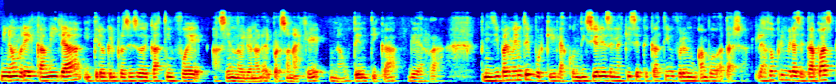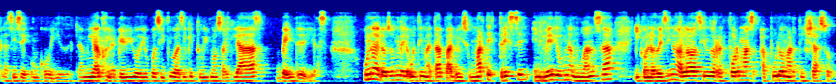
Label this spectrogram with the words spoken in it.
mi nombre es Camila y creo que el proceso de casting fue, haciéndole honor al personaje, una auténtica guerra principalmente porque las condiciones en las que hice este casting fueron un campo de batalla. Las dos primeras etapas las hice con COVID. La amiga con la que vivo dio positivo, así que estuvimos aisladas 20 días. Uno de los Zoom de la última etapa lo hice un martes 13 en medio de una mudanza y con los vecinos de al lado haciendo reformas a puro martillazo.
